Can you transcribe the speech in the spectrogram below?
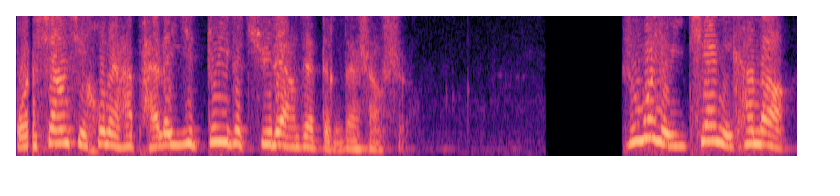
我相信后面还排了一堆的巨量在等待上市。如果有一天你看到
